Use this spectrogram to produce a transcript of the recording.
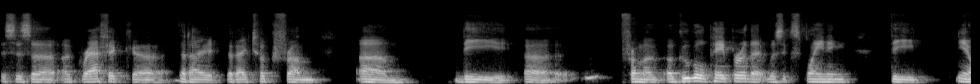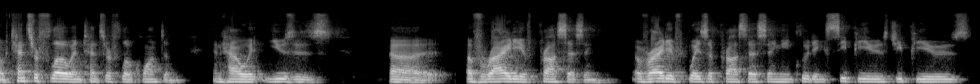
this is a, a graphic uh, that I that I took from um, the uh, from a, a Google paper that was explaining the you know, TensorFlow and TensorFlow Quantum and how it uses uh, a variety of processing, a variety of ways of processing, including CPUs, GPUs,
